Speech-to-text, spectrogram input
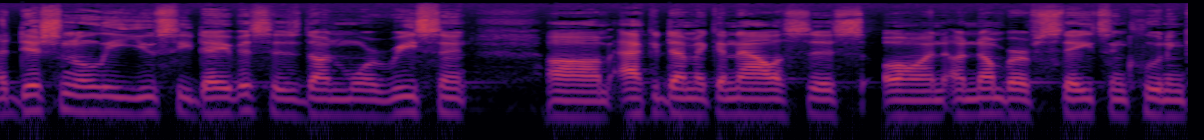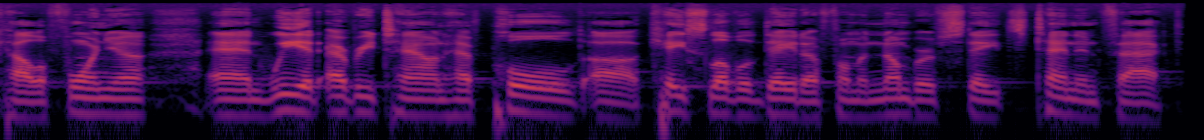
Additionally, UC Davis has done more recent um, academic analysis on a number of states, including California. And we at Everytown have pulled uh, case level data from a number of states, 10 in fact,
